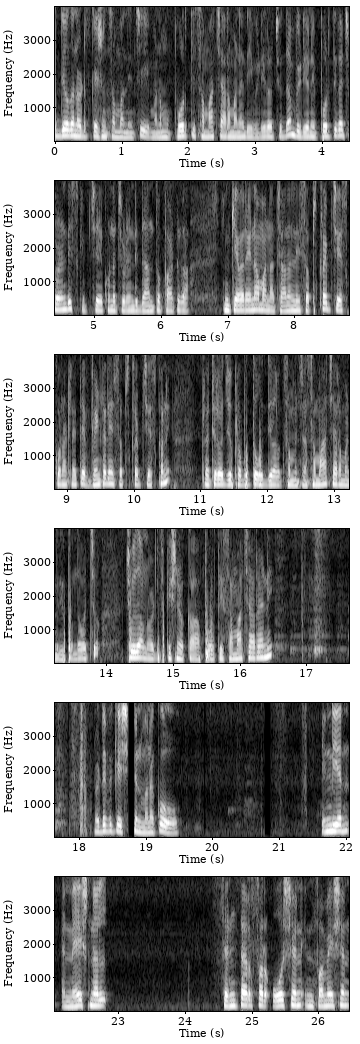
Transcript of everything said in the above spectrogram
ఉద్యోగ నోటిఫికేషన్ సంబంధించి మనము పూర్తి సమాచారం అనేది వీడియోలో చూద్దాం. వీడియోని పూర్తిగా చూడండి స్కిప్ చేయకుండా చూడండి. దాంతో పాటుగా ఇంకెవరైనా మన ఛానల్ని సబ్స్క్రైబ్ చేసుకున్నట్లయితే వెంటనే సబ్స్క్రైబ్ చేసుకొని ప్రతిరోజు ప్రభుత్వ ఉద్యోగాలకు సంబంధించిన సమాచారం అనేది పొందవచ్చు. చూద్దాం నోటిఫికేషన్ యొక్క పూర్తి సమాచారాన్ని. నోటిఫికేషన్ మనకు Indian National Centre for Ocean Information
